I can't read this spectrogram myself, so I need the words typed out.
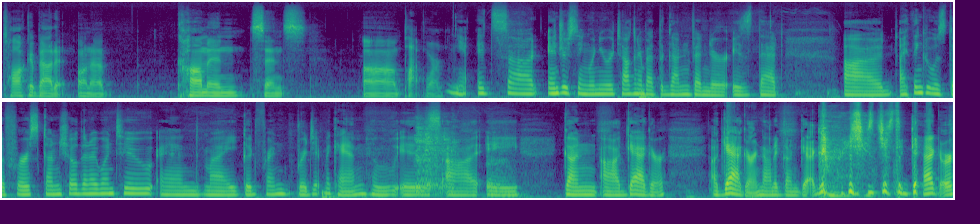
talk about it on a common sense uh, platform. Yeah, it's uh, interesting when you were talking about the gun vendor is that uh, I think it was the first gun show that I went to, and my good friend Bridget McCann, who is uh, a gun uh, gagger, a gagger, not a gun gagger. She's just a gagger.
